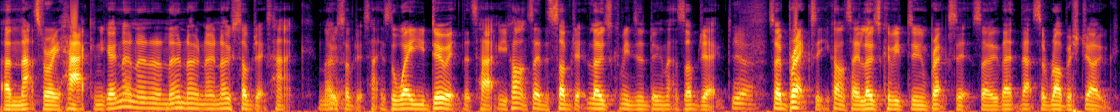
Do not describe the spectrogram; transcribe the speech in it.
and that's very hack. And you go, no, no, no, no, no, no, no subject's hack. No yeah. subject's hack. It's the way you do it that's hack. You can't say the subject. Loads of comedians are doing that subject. Yeah. So Brexit, you can't say loads of comedians are doing Brexit. So that that's a rubbish joke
